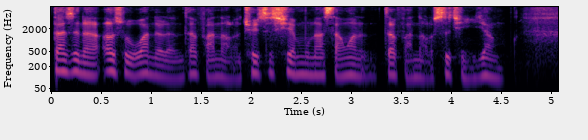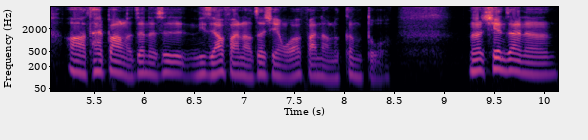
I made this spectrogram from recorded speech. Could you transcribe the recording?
但是呢，二十五万的人在烦恼了，却是羡慕那三万在烦恼的事情一样啊！太棒了，真的是你只要烦恼这些，我要烦恼的更多。那现在呢？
